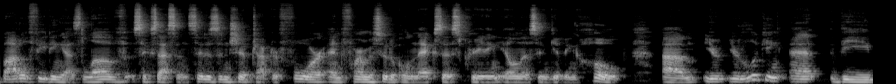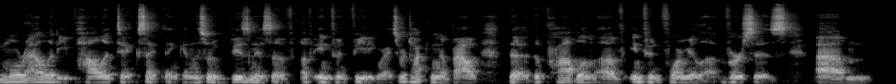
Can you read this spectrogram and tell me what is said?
Bottle Feeding as Love, Success and Citizenship, Chapter 4, and Pharmaceutical Nexus, Creating Illness and Giving Hope, um, you're, you're looking at the morality politics, I think, and the sort of business of, of infant feeding, right? So we're talking about the, the problem of infant formula versus um,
